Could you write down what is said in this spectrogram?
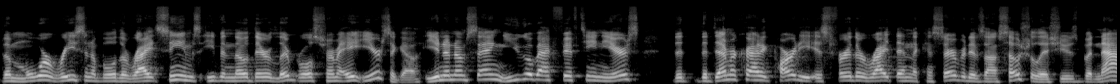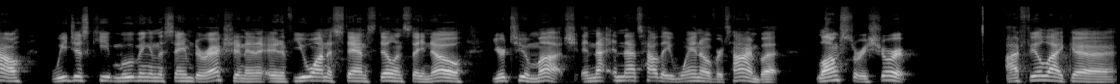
the more reasonable the right seems, even though they're liberals from eight years ago. You know what I'm saying? You go back 15 years, the, the Democratic Party is further right than the conservatives on social issues. But now we just keep moving in the same direction. And, and if you want to stand still and say no, you're too much. And that and that's how they win over time. But long story short, I feel like uh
